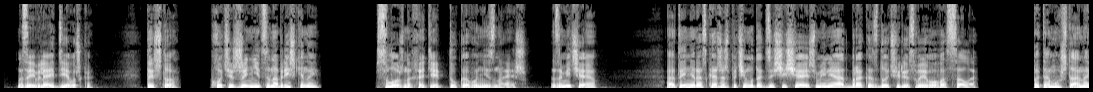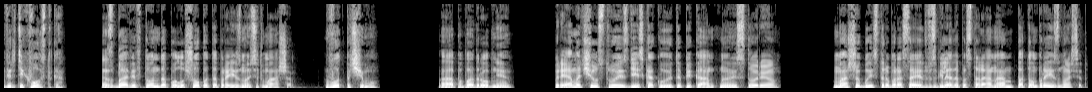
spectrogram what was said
— заявляет девушка. «Ты что, хочешь жениться на Бришкиной?» «Сложно хотеть ту, кого не знаешь. Замечаю. А ты не расскажешь, почему так защищаешь меня от брака с дочерью своего вассала? Потому что она вертихвостка. Сбавив тон до полушепота, произносит Маша. Вот почему. А поподробнее? Прямо чувствую здесь какую-то пикантную историю. Маша быстро бросает взгляды по сторонам, потом произносит.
